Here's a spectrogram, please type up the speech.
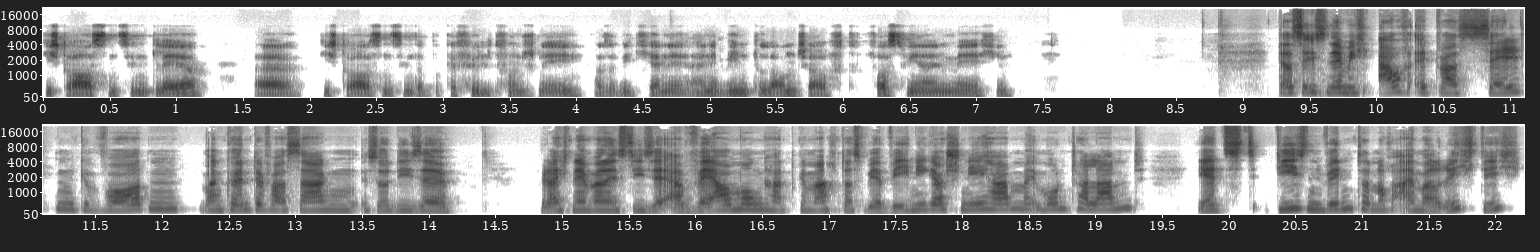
die Straßen sind leer, äh, die Straßen sind aber gefüllt von Schnee. Also wirklich eine, eine Winterlandschaft, fast wie in einem Märchen. Das ist nämlich auch etwas selten geworden. Man könnte fast sagen, so diese, vielleicht nennt man es diese Erwärmung hat gemacht, dass wir weniger Schnee haben im Unterland. Jetzt diesen Winter noch einmal richtig.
